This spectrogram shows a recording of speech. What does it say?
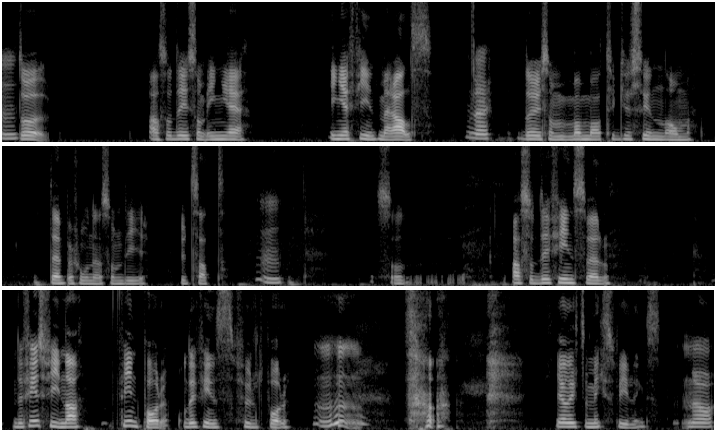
Mm. då alltså det är som inget inget fint med det alls. Nej. Då är det som man bara tycker synd om den personen som blir utsatt. Mm. Så alltså det finns väl det finns fina fin porr och det finns fult porr. Mhm. Så jag har lite mixed feelings. Ja.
